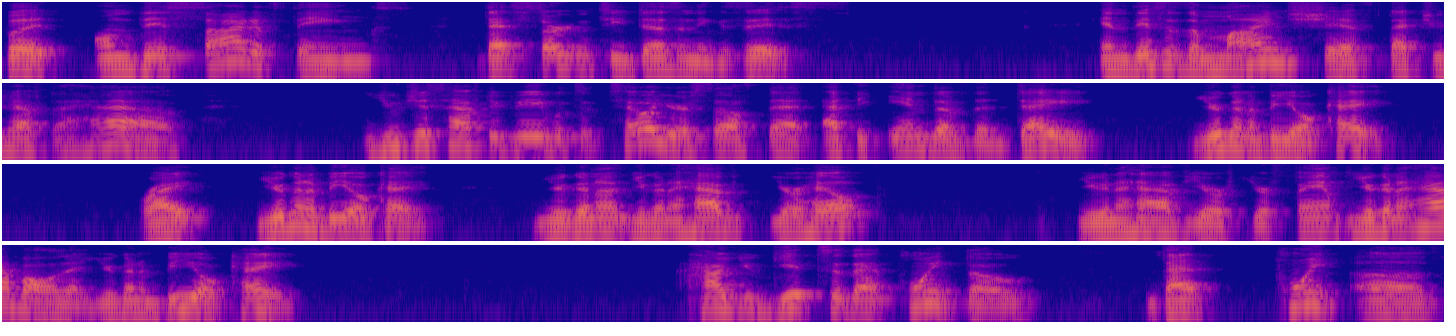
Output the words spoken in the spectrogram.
But on this side of things, that certainty doesn't exist. And this is a mind shift that you have to have. You just have to be able to tell yourself that at the end of the day, you're going to be okay. Right? You're going to be okay. You're going to you're going to have your health. You're going to have your your family. You're going to have all of that. You're going to be okay how you get to that point though that point of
